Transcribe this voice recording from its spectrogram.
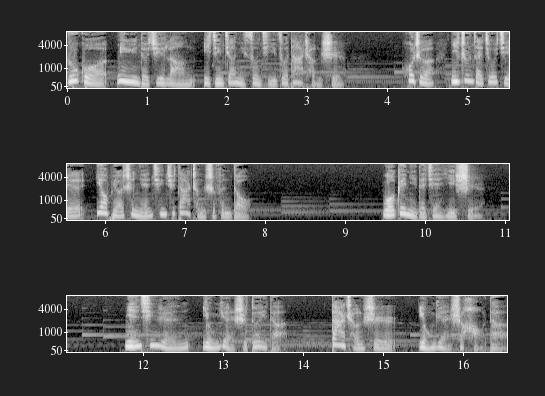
如果命运的巨浪已经将你送进一座大城市，或者你正在纠结要不要趁年轻去大城市奋斗，我给你的建议是：年轻人永远是对的，大城市永远是好的。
